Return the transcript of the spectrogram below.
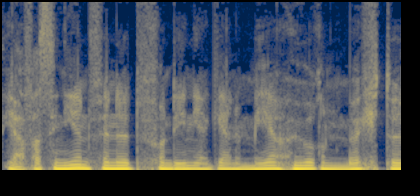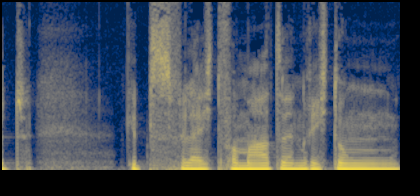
ja, faszinierend findet, von denen ihr gerne mehr hören möchtet? Gibt es vielleicht Formate in Richtung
